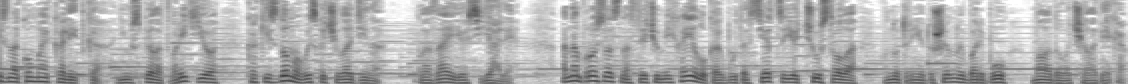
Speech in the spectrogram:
И знакомая калитка. Не успел отворить ее, как из дома выскочила Дина. Глаза ее сияли. Она бросилась навстречу Михаилу, как будто сердце ее чувствовало внутреннюю душевную борьбу молодого человека.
